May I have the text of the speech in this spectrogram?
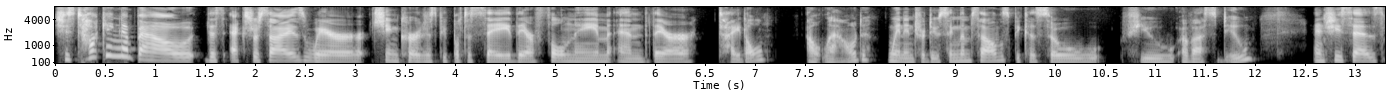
She's talking about this exercise where she encourages people to say their full name and their title out loud when introducing themselves because so few of us do. And she says,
